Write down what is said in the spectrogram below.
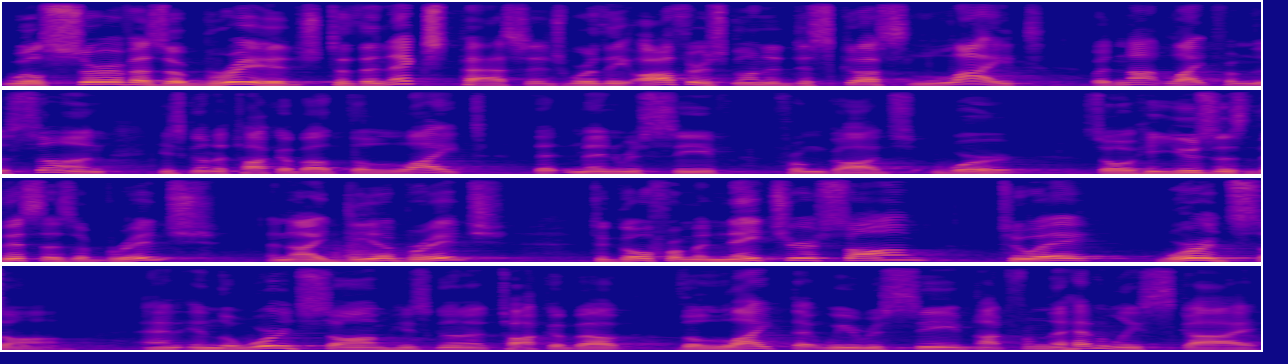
will serve as a bridge to the next passage where the author is going to discuss light, but not light from the sun. He's going to talk about the light that men receive from God's word. So he uses this as a bridge, an idea bridge, to go from a nature psalm to a word psalm. And in the word psalm, he's going to talk about the light that we receive, not from the heavenly sky,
